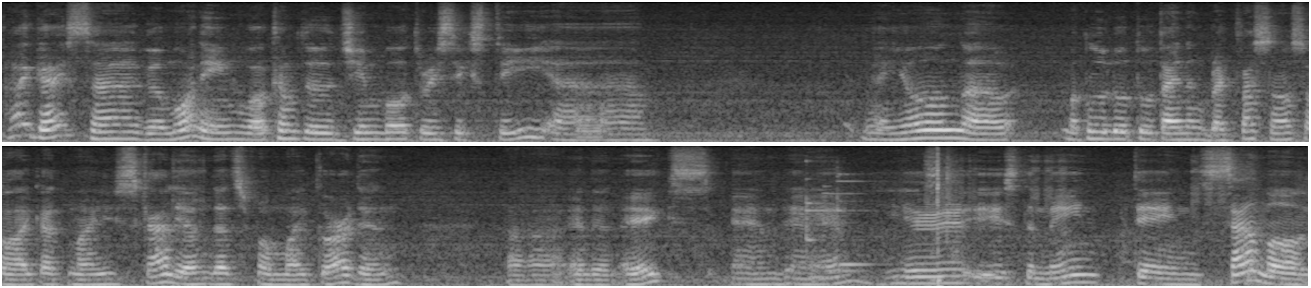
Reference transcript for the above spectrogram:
Hi guys, uh, good morning. Welcome to Jimbo 360. Uh, ngayon, uh, magluluto tayo ng breakfast, no? So I got my scallion, that's from my garden. Uh, and then eggs. And then here is the main thing, salmon.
